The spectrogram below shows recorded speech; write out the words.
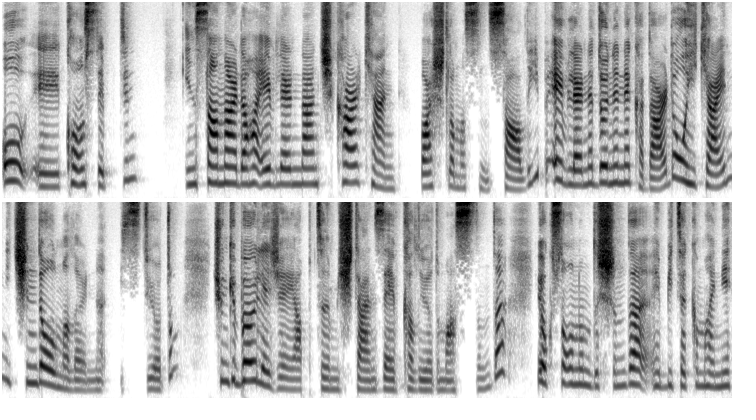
o e, konseptin insanlar daha evlerinden çıkarken başlamasını sağlayıp evlerine dönene kadar da o hikayenin içinde olmalarını istiyordum. Çünkü böylece yaptığım işten zevk alıyordum aslında. Yoksa onun dışında e, bir takım hani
